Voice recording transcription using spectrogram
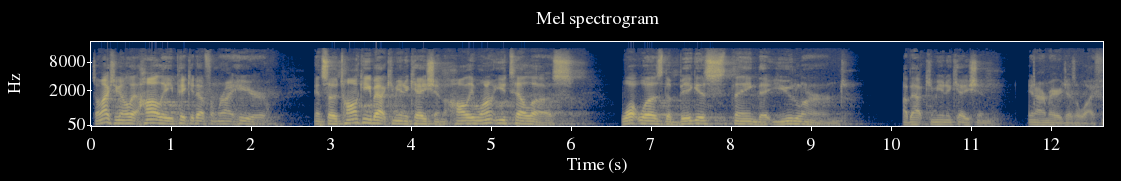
So I'm actually going to let Holly pick it up from right here and so, talking about communication, Holly, why don't you tell us what was the biggest thing that you learned about communication in our marriage as a wife?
